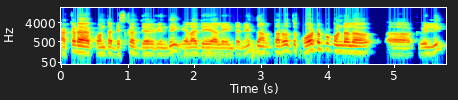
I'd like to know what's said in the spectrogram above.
అక్కడ కొంత డిస్కస్ జరిగింది. ఎలా చేయాలి ఏంటనేది. దాని తర్వాత కోటప్ప కొండలో ఆ, వెళ్ళి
